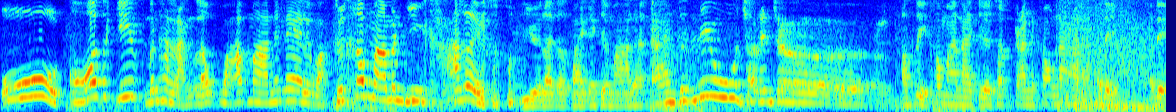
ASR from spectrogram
โอ้อ๋อตะกี้มันหันหลังแล้ววาร์ปมาแน่ๆเลยว่ะ คือเข้ามามันยิงค้างเลยยืนอะไรต่อไปก็จะมาแล้ว and the new challenger เอาสิเข้ามานายเจอช็อตกันเข้าหน้าน่ะเอาเด็เอาเด็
